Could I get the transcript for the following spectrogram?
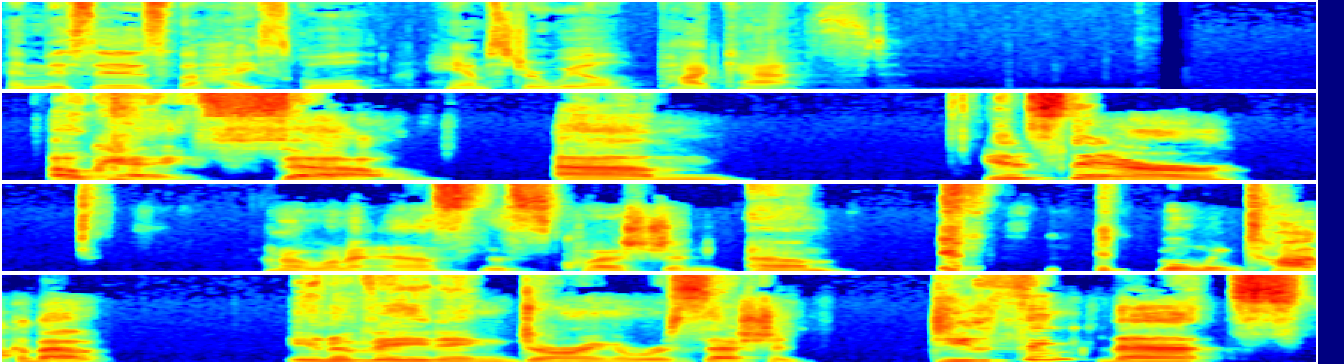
and this is the High School Hamster Wheel Podcast. Okay, so um, is there, I don't want to ask this question. Um, when we talk about innovating during a recession, do you think that's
